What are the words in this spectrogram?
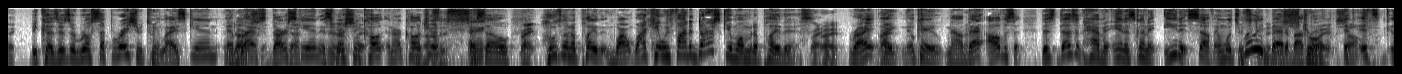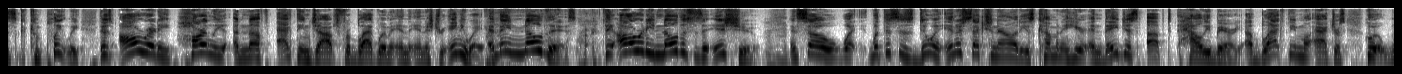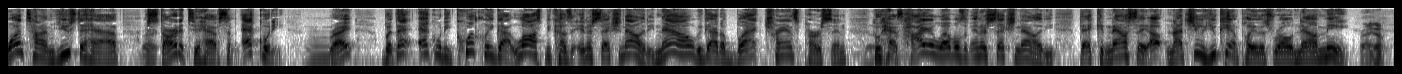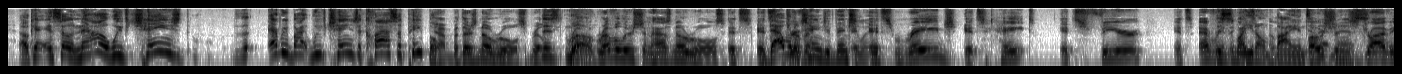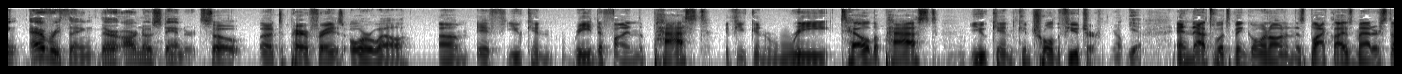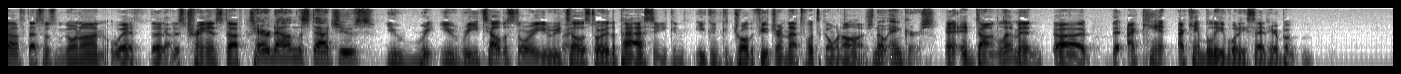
Right. Because there's a real separation between light skin and, dark black skin. dark Yeah. especially Yeah. in, cul- in our culture. Uh-huh. And so, right. who's going to play? The, why, why can't we find a dark skinned woman to play this? Right. Right. Right? Like, okay, now that all of a sudden, this doesn't have an end. It's going to eat itself. And what's It's really bad about this, itself. it's it's completely. There's already hardly enough acting jobs for black women in the industry anyway, and they know this. They already know this is an issue. Mm-hmm. And so what what this is doing, intersectionality is coming in here, and they just upped Halle Berry, a black female actress who at one time used to have started to have some equity. Mm-hmm. Right, but that equity quickly got lost because of intersectionality. Now we got a black trans person who has higher levels of intersectionality that can now say, "Oh, not you. You can't play this role. Now me." Right. Yep. Okay, and so now we've changed the, everybody. We've changed the class of people. Yeah, but there's no rules really. There's- well- Rev- Revolution has no rules. It's it's That will driven- change eventually. it- It's rage. It's hate. It's fear. It's everything. This is why you It's don't buy into that emotions mess. driving everything. There are no standards. So, uh, to paraphrase Orwell, um, if you can redefine the past, if you can retell the past, you can control the future. Yep. And that's what's been going on in this Black Lives Matter stuff. That's what's been going on with the, Yep. this trans stuff. Tear down the statues. You re, you retell the story. You retell the story of the past, and you can you can control the future. And that's what's going on. There's no anchors. And, and Don Lemon, uh, I can't I can't believe what he said here, but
